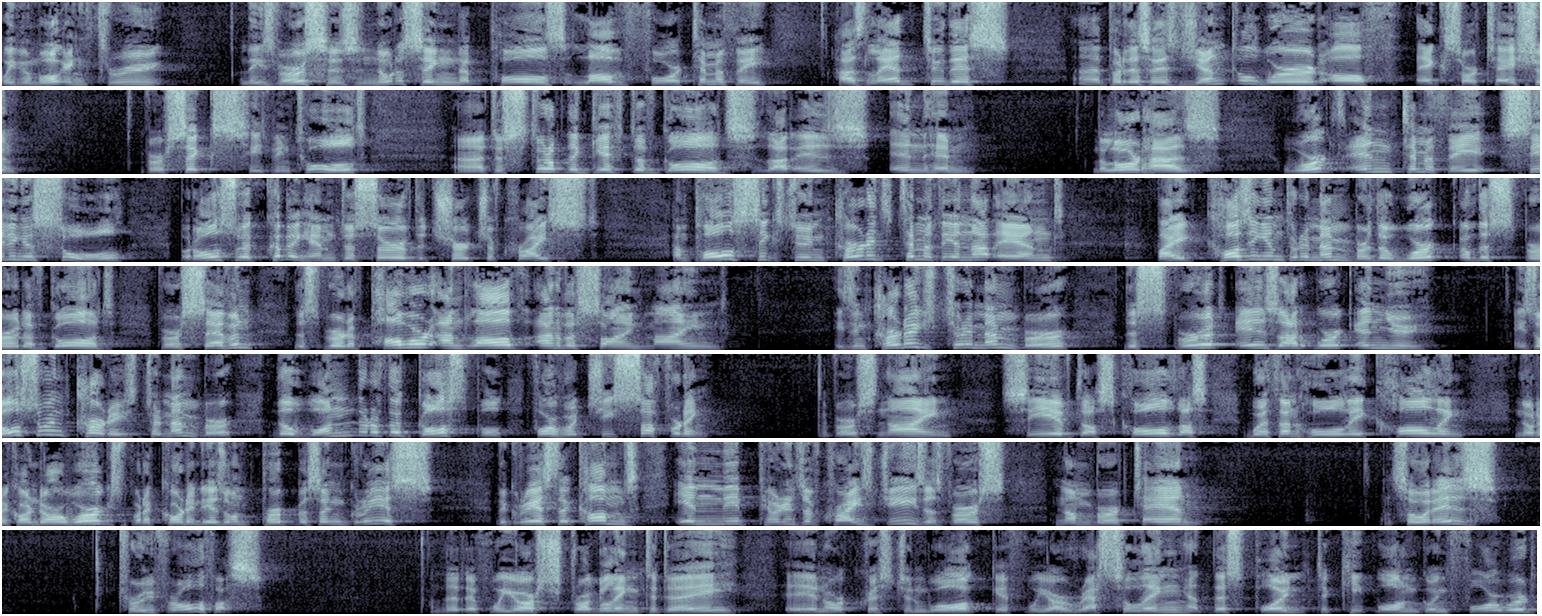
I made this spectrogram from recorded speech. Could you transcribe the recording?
We've been walking through these verses, noticing that Paul's love for Timothy has led to this, uh, put it this way, this gentle word of exhortation. Verse 6, he's been told uh, to stir up the gift of God that is in him. The Lord has worked in Timothy, sealing his soul, but also equipping him to serve the church of Christ. And Paul seeks to encourage Timothy in that end by causing him to remember the work of the Spirit of God. Verse 7 the Spirit of power and love and of a sound mind. He's encouraged to remember the Spirit is at work in you. He's also encouraged to remember the wonder of the gospel for which he's suffering. Verse 9 saved us, called us with an holy calling, not according to our works, but according to his own purpose and grace. The grace that comes in the appearance of Christ Jesus. Verse number 10. And so it is true for all of us that if we are struggling today in our Christian walk, if we are wrestling at this point to keep on going forward,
